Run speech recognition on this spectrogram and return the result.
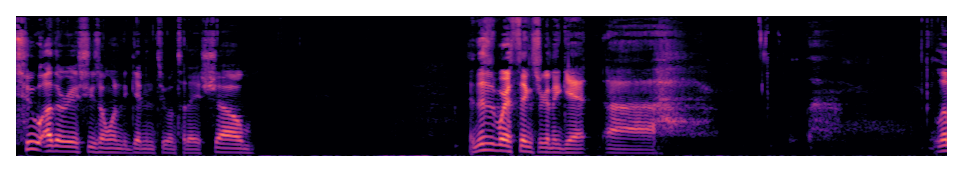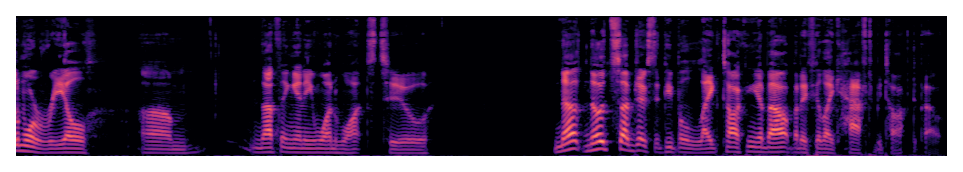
two other issues I wanted to get into on today's show, and this is where things are going to get uh, a little more real. Um, nothing anyone wants to. No, no subjects that people like talking about, but I feel like have to be talked about.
